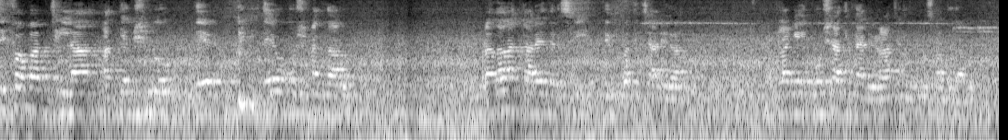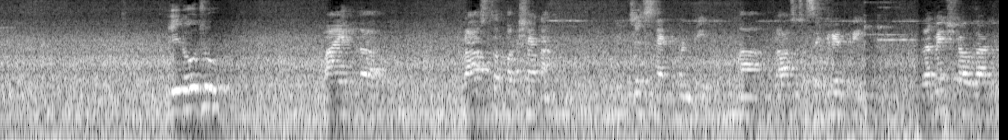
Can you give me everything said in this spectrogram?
ఆసిఫాబాద్ జిల్లా అధ్యక్షులు దేవ్ దేవభూషణం గారు ప్రధాన కార్యదర్శి తిరుపతిచారి గారు అట్లాగే కోశాధికారి రాజేంద్ర ప్రసాద్ గారు. ఈరోజు మా యొక్క రాష్ట్ర పక్షాన చేసినటువంటి మా రాష్ట్ర సెక్రటరీ రమేష్ రావు గారు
